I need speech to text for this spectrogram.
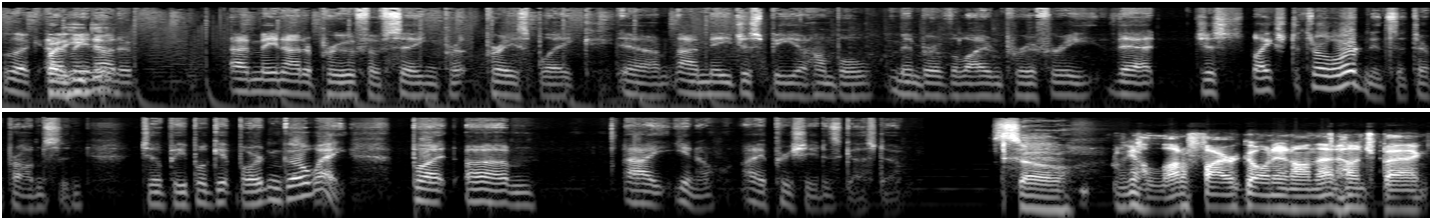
Look, But I may did- not. I may not approve of saying pr- praise Blake. Um, I may just be a humble member of the Lyran Periphery that just likes to throw ordnance at their problems until people get bored and go away. But um, I, you know, I appreciate his gusto. So, We got a lot of fire going in on that hunchback.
